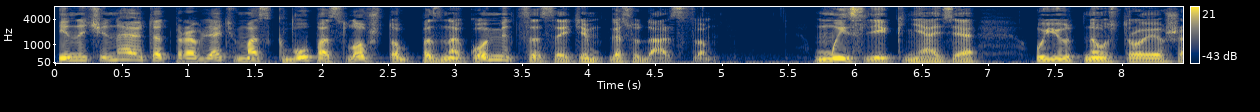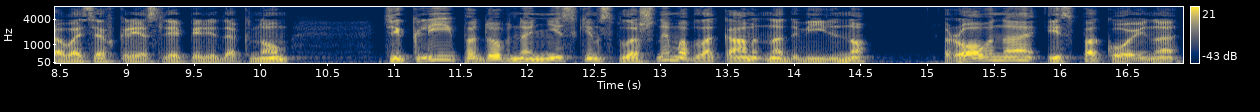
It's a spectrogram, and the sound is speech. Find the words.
и начинают отправлять в Москву послов, чтобы познакомиться с этим государством. Мысли князя – уютно устроившегося в кресле перед окном, текли, подобно низким сплошным облакам над Вильно, ровно и спокойно.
